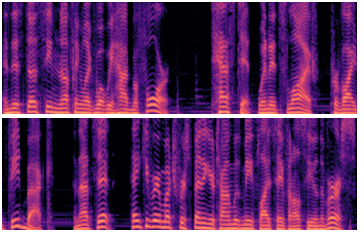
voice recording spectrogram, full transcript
and this does seem nothing like what we had before test it when it's live, provide feedback, and that's it. Thank you very much for spending your time with me. Fly safe, and I'll see you in the verse.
